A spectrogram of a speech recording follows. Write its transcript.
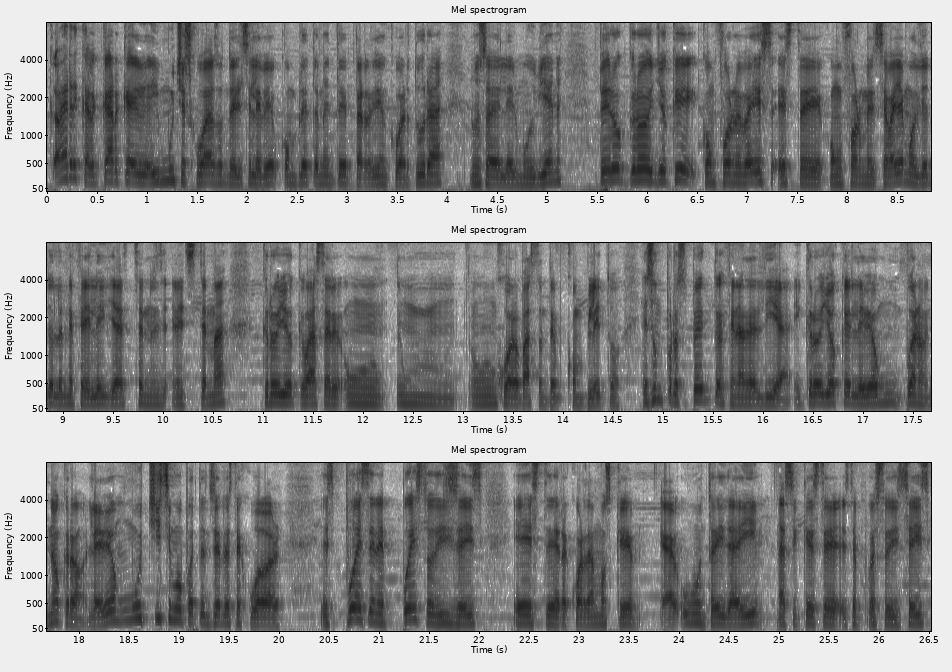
Cabe recalcar que hay muchas jugadas donde él se le ve completamente perdido en cobertura, no sabe leer muy bien. Pero creo yo que conforme vayas, este, conforme se vaya moldeando la NFL y ya esté en el, sistema, creo yo que va a ser un, un, jugador bastante completo. Es un prospecto al final del día. Y creo yo que le veo, bueno, no creo, le veo muchísimo potencial a este jugador. Después en el puesto 16, este, recordemos que eh, hubo un trade ahí, así que este, este puesto 16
